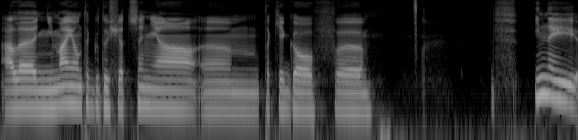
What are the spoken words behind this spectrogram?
ale nie mają tego doświadczenia em, takiego w, w innej, e,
